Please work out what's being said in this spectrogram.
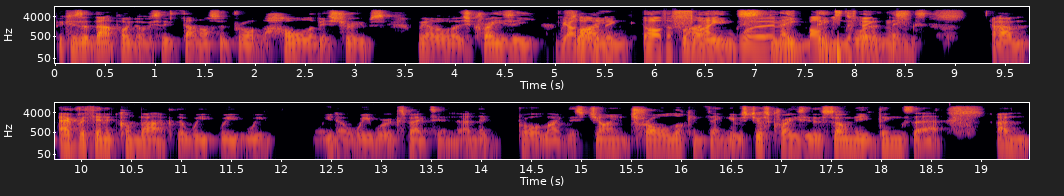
because at that point, obviously Thanos had brought the whole of his troops. We had all those crazy we had all the flying big, oh, the flying, worm snake and monster things, things. things. Um, everything had come back that we, we, we, you know, we were expecting, and they brought like this giant troll-looking thing. It was just crazy. There's so many things there, and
